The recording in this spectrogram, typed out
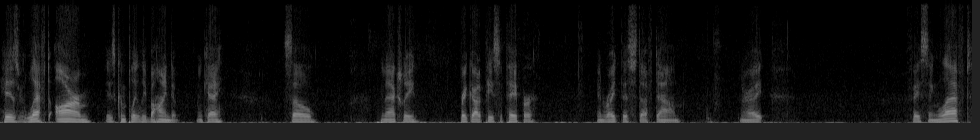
his left arm is completely behind him okay? So I'm gonna actually break out a piece of paper and write this stuff down alright facing left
